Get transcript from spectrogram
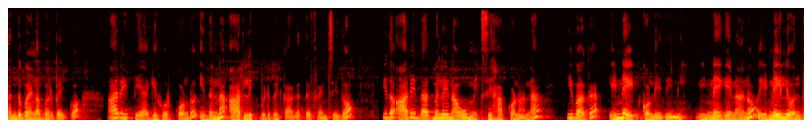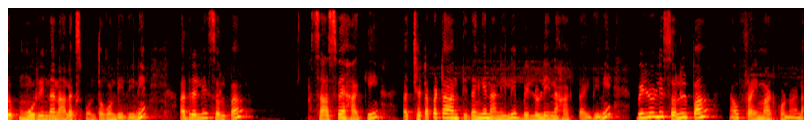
ಕಂದು ಬಣ್ಣ ಬರಬೇಕು. ಆ ರೀತಿಯಾಗಿ ಹುರ್ಕೊಂಡು ಇದನ್ನು ಆರ್ಲಿಕ್ಕೆ ಬಿಡಬೇಕಾಗತ್ತೆ ಫ್ರೆಂಡ್ಸ್ ಇದು. ಇದು ಆರಿದ್ದಾದಮೇಲೆ ನಾವು ಮಿಕ್ಸಿ ಹಾಕ್ಕೊಳ್ಳೋಣ ಇವಾಗ ಎಣ್ಣೆ ಇಟ್ಕೊಂಡಿದ್ದೀನಿ. ಎಣ್ಣೆಗೆ ನಾನು ಎಣ್ಣೆಯಲ್ಲಿ ಒಂದು ಮೂರರಿಂದ ನಾಲ್ಕು ಸ್ಪೂನ್ ತೊಗೊಂಡಿದ್ದೀನಿ. ಅದರಲ್ಲಿ ಸ್ವಲ್ಪ ಸಾಸಿವೆ ಹಾಕಿ, ಅದು ಚಟಪಟ ಅಂತಿದ್ದಂಗೆ ನಾನಿಲ್ಲಿ ಬೆಳ್ಳುಳ್ಳಿನ ಹಾಕ್ತಾಯಿದ್ದೀನಿ ಬೆಳ್ಳುಳ್ಳಿ ಸ್ವಲ್ಪ ನಾವು ಫ್ರೈ ಮಾಡ್ಕೊಳ್ಳೋಣ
